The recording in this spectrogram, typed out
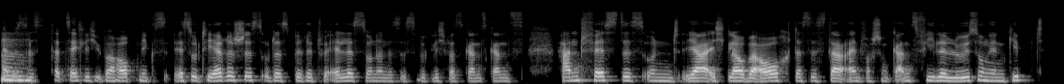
Also mhm. es ist tatsächlich überhaupt nichts Esoterisches oder Spirituelles, sondern es ist wirklich was ganz, ganz Handfestes. Und ja, ich glaube auch, dass es da einfach schon ganz viele Lösungen gibt,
